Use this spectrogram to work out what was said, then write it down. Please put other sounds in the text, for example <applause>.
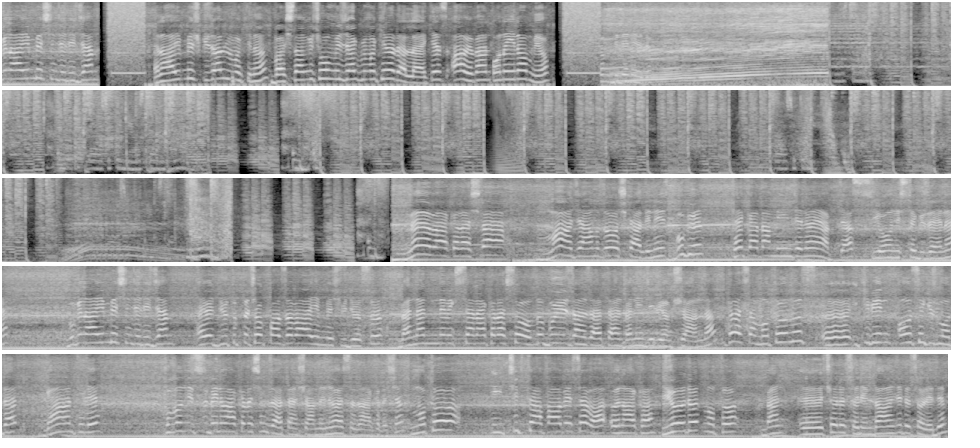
Bugün A25 inceleyeceğim. Yani A25 güzel bir makine. Başlangıç olmayacak bir makine derler herkes. Abi ben ona inanmıyorum. Bir deneyelim. Arkadaşlar. Maceramıza hoş geldiniz. Bugün tekrardan bir inceleme yapacağız. Yoğun istek üzerine. Bugün A25 inceleyeceğim. Evet YouTube'da çok fazla var A25 videosu. Benden dinlemek isteyen arkadaşlar oldu. Bu yüzden zaten ben inceliyorum şu anda. Arkadaşlar motorumuz e, 2018 model. Garantili. Kullanıcısı benim arkadaşım zaten şu anda üniversiteden arkadaşım. Motor ilk çift taraf ABS var ön arka. Euro 4 motor ben e, şöyle söyleyeyim daha önce de söyledim.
